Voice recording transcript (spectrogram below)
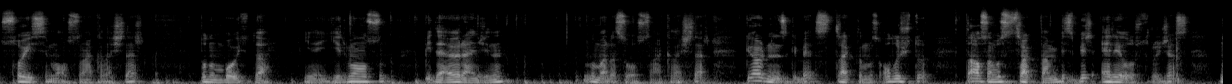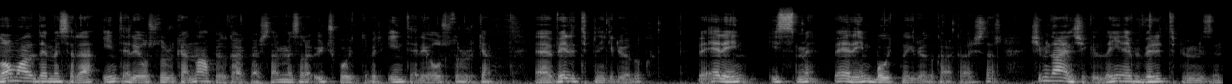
soy isim olsun arkadaşlar. Bunun boyutu da yine 20 olsun. Bir de öğrencinin numarası olsun arkadaşlar. Gördüğünüz gibi struct'ımız oluştu. Daha sonra bu struct'tan biz bir array oluşturacağız. Normalde mesela int array oluştururken ne yapıyorduk arkadaşlar? Mesela 3 boyutlu bir int array oluştururken e, veri tipini giriyorduk. Ve array'in ismi ve array'in boyutunu giriyorduk arkadaşlar. Şimdi aynı şekilde yine bir veri tipimizin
